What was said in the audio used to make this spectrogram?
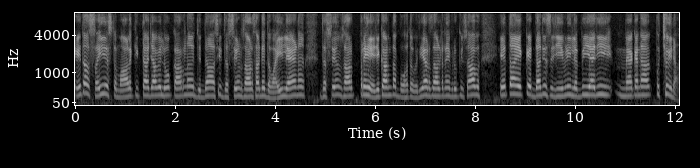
ਇਹਦਾ ਸਹੀ ਇਸਤੇਮਾਲ ਕੀਤਾ ਜਾਵੇ, ਲੋਕ ਕਰਨ, ਜਿੱਦਾਂ ਅਸੀਂ ਦੱਸੇ ਅਨੁਸਾਰ ਸਾਡੇ ਦਵਾਈ ਲੈਣ, ਦੱਸੇ ਅਨੁਸਾਰ ਪਰਹੇਜ਼ ਕਰਨ, ਤਾਂ ਬਹੁਤ ਵਧੀਆ ਰਿਜ਼ਲਟ ਨੇ ਫਰੂਕੀ ਸਾਹਿਬ। ਇਹ ਤਾਂ ਇੱਕ ਇਦਾਂ ਦੀ ਸਜੀਵਨੀ ਲੱਭੀ ਹੈ ਜੀ, ਮੈਂ ਕਹਿੰਦਾ ਪੁੱਛੋ ਹੀ ਨਾ।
